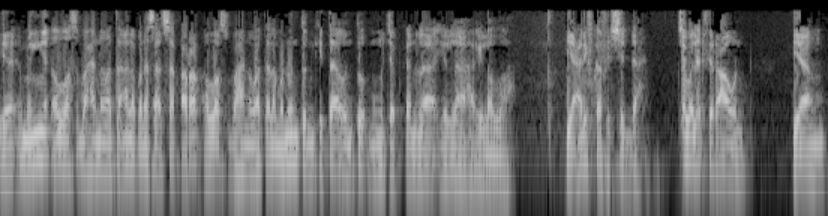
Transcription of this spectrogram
ya mengingat Allah Subhanahu wa taala pada saat sakarat Allah Subhanahu wa taala menuntun kita untuk mengucapkan la ilaha illallah. Ya'rifka fi syiddah. Coba lihat Firaun yang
